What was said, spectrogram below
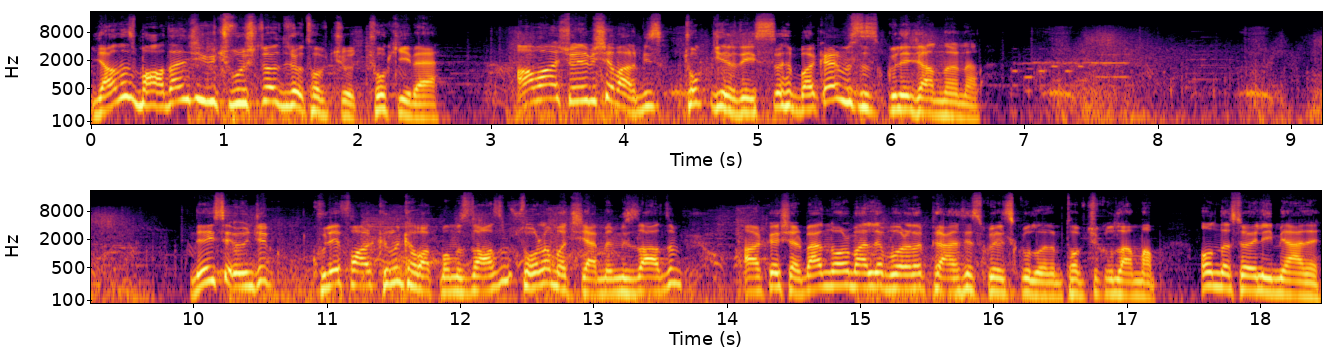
Yalnız madenci 3 vuruşta öldürüyor topçu. Çok iyi be. Ama şöyle bir şey var. Biz çok gerideyiz. Bakar mısınız kule canlarına? Neyse önce kule farkını kapatmamız lazım. Sonra maçı yenmemiz lazım. Arkadaşlar ben normalde bu arada prenses kulesi kullanırım. Topçu kullanmam. Onu da söyleyeyim yani.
